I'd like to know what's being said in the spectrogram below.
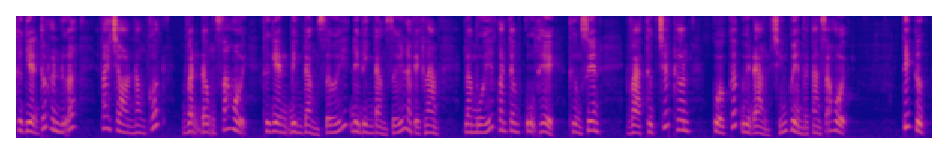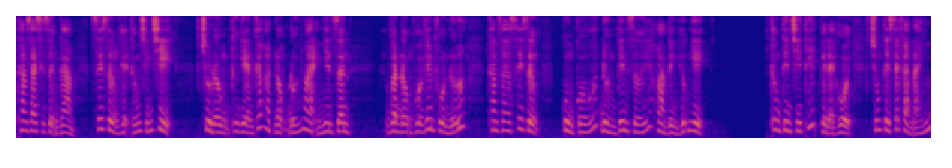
Thực hiện tốt hơn nữa vai trò nòng cốt vận động xã hội thực hiện bình đẳng giới để bình đẳng giới là việc làm là mối quan tâm cụ thể, thường xuyên và thực chất hơn của cấp ủy Đảng, chính quyền và toàn xã hội. Tích cực tham gia xây dựng Đảng, xây dựng hệ thống chính trị, chủ động thực hiện các hoạt động đối ngoại nhân dân, vận động hội viên phụ nữ tham gia xây dựng, củng cố đường biên giới hòa bình hữu nghị. Thông tin chi tiết về đại hội chúng tôi sẽ phản ánh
